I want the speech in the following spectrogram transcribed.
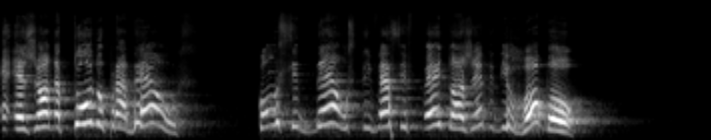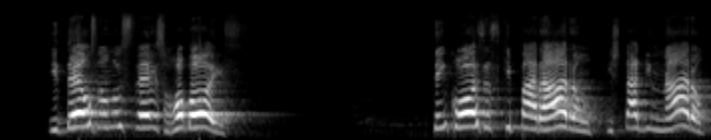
é, é joga tudo para Deus. Como se Deus tivesse feito a gente de robô. E Deus não nos fez robôs. Tem coisas que pararam, estagnaram,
